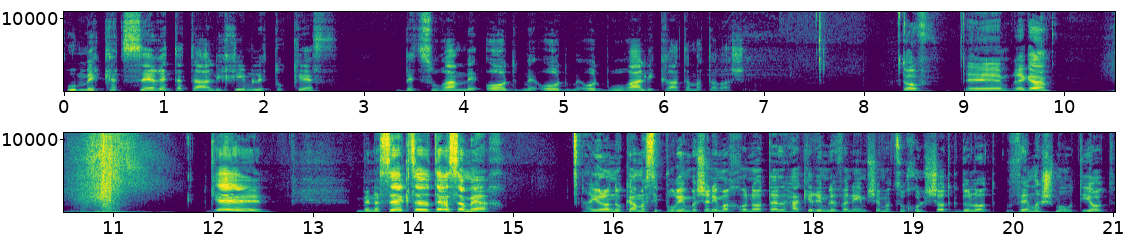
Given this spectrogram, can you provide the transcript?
הוא מקצר את התהליכים לתוקף בצורה מאוד מאוד מאוד ברורה לקראת המטרה שלו. כן. טוב, אה, רגע. כן. בנושא קצת יותר שמח. היו לנו כמה סיפורים בשנים האחרונות על האקרים לבנים שמצאו חולשות גדולות ומשמעותיות.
